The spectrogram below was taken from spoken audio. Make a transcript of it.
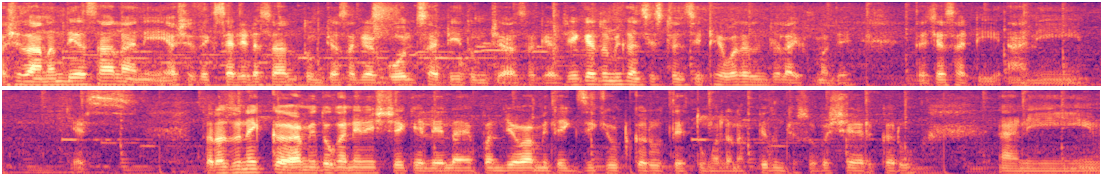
असेच आनंदी असाल आणि असेच एक्सायटेड असाल तुमच्या सगळ्या गोलसाठी तुमच्या सगळ्या जे काही तुम्ही कन्सिस्टन्सी ठेवत आहे तुमच्या लाईफमध्ये त्याच्यासाठी आणि येस तर अजून एक आम्ही दोघांनी निश्चय केलेला आहे पण जेव्हा आम्ही ते एक्झिक्यूट करू ते तुम्हाला नक्की तुमच्यासोबत शेअर करू. आणि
